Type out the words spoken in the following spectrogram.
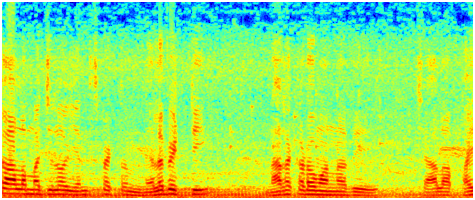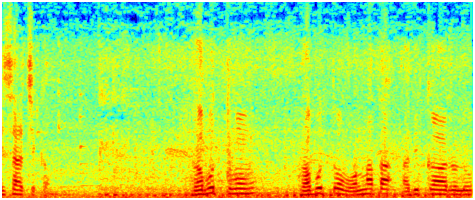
కాళ్ళ మధ్యలో ఇన్స్పెక్టర్ నిలబెట్టి నరకడం అన్నది చాలా పైశాచికం. ప్రభుత్వం ప్రభుత్వ ఉన్నత అధికారులు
